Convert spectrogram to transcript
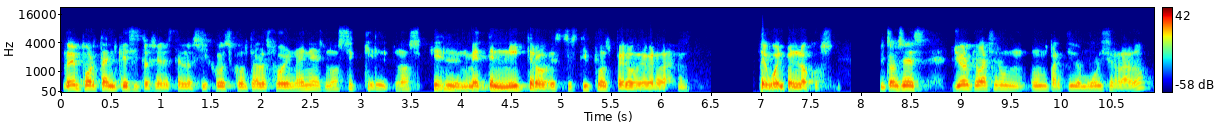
No importa en qué situación estén los hijos contra los 49ers, no sé qué, no sé qué meten nitro estos tipos, pero de verdad se vuelven locos. Entonces, yo creo que va a ser un partido muy cerrado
